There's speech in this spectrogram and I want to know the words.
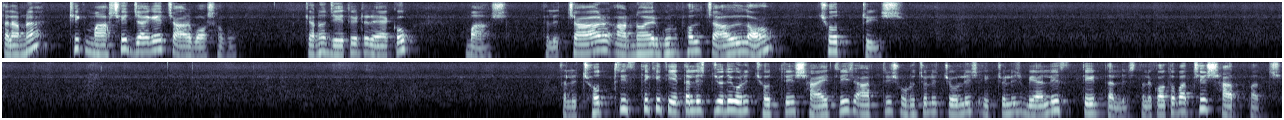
তাহলে আমরা ঠিক মাসের জায়গায় চার বসাবো। কেন? যেহেতু এটার একক মাস। তাহলে চার আর নয়ের গুণফল চার লং ছত্রিশ। তাহলে ছত্রিশ থেকে তেতাল্লিশ যদি করি, ছত্রিশ সাঁত্রিশ আটত্রিশ, উনচল্লিশ, চল্লিশ, একচল্লিশ, বিয়াল্লিশ, তেতাল্লিশ, তাহলে কত পাচ্ছি? সাত পাচ্ছি।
